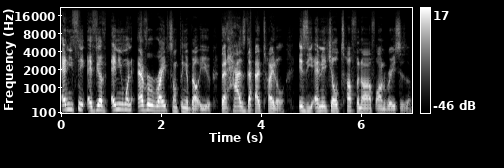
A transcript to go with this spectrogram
anything if you have anyone ever write something about you that has that title is the nhl tough enough on racism?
